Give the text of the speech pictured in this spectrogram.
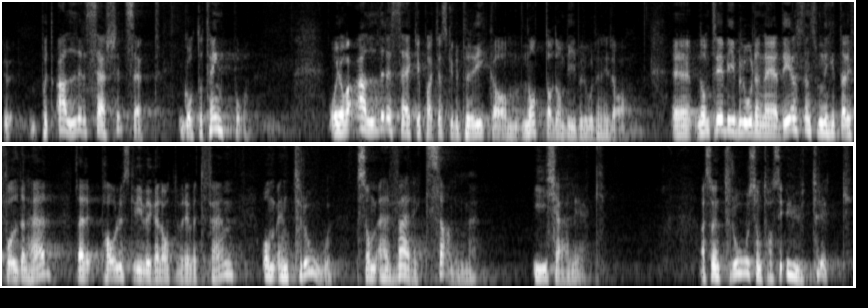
eh, på ett alldeles särskilt sätt gått och tänkt på. Och jag var alldeles säker på att jag skulle predika om något av de bibelorden idag. Eh, de tre bibelorden är dels den som ni hittar i folden här, där Paulus skriver i Galaterbrevet 5 om en tro som är verksam i kärlek. Alltså en tro som tar sig uttryck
